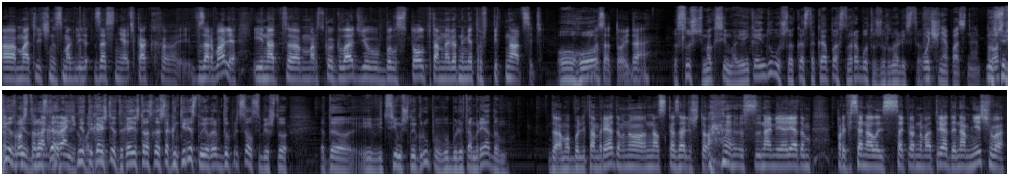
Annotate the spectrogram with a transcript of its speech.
мы отлично смогли заснять, как э, взорвали. И над э, морской гладью был столб, там, наверное, метров 15 Ого. высотой, да. Слушайте, Максим, а я никогда не думал, что, оказывается, такая опасная работа журналистов. Очень опасная. Ну, Просто, серьезно, просто нет, на рассказ- грани Нет, ты, конечно, нет, ты, конечно, расскажешь так интересно, но я вдруг представил себе, что это и ведь съемочная группа, вы были там рядом. Да, мы были там рядом, но нас сказали, что с нами рядом профессионалы из саперного отряда, и нам нечего,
